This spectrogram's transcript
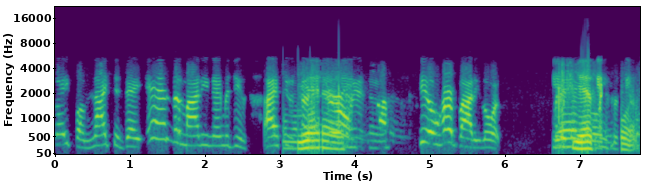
safe from night to day in the mighty name of Jesus. I ask you to Yes. touch Cheryl, Honey Father. Heal her body, Lord. Yes, Yes, Lord. Lord.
